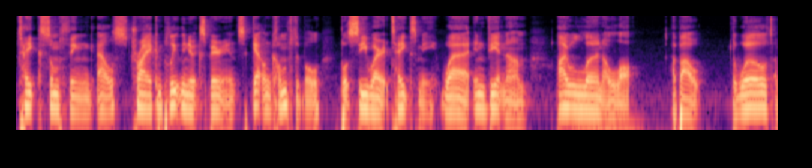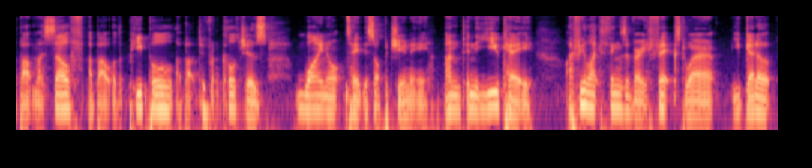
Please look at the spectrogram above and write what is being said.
take something else, try a completely new experience, get uncomfortable, but see where it takes me. Where in Vietnam, I will learn a lot about the world, about myself, about other people, about different cultures. Why not take this opportunity? And in the UK, I feel like things are very fixed where you get up,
